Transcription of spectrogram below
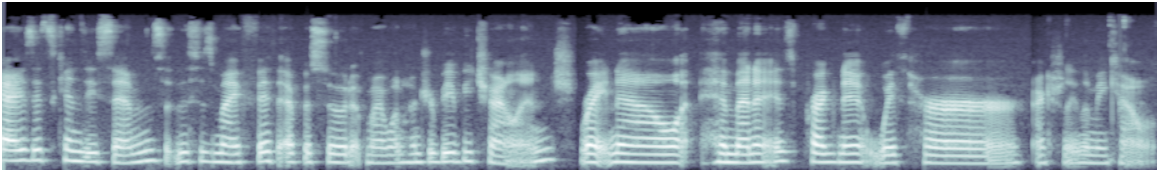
guys, it's Kenzi Sims. This is my fifth episode of my 100 Baby Challenge. Right now, Jimena is pregnant with her, actually, let me count,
